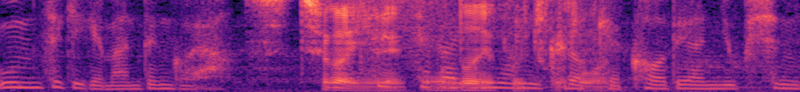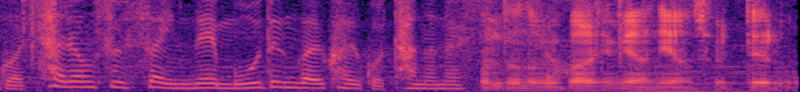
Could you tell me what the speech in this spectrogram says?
움직이게 만든 거야. 시체가 이미 시체가 혼돈이 인형이 그 그렇게 거대한 육신과 사령술사인 내 모든 걸 걸고 단언할 수 혼돈 있어. 올갈 힘이 아니야 절대로.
